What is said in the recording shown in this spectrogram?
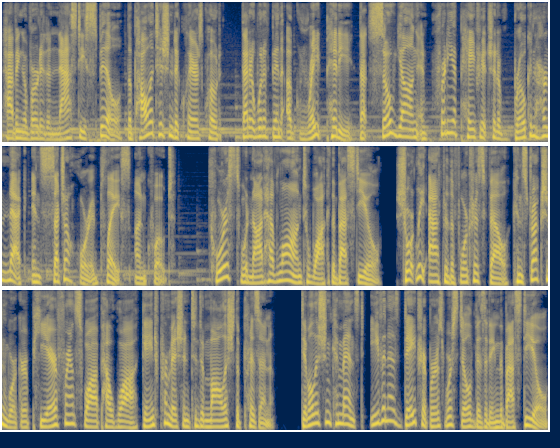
Having averted a nasty spill, the politician declares, quote, that it would have been a great pity that so young and pretty a patriot should have broken her neck in such a horrid place, unquote. Tourists would not have long to walk the Bastille. Shortly after the fortress fell, construction worker Pierre Francois Palloy gained permission to demolish the prison, Demolition commenced even as day trippers were still visiting the Bastille.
